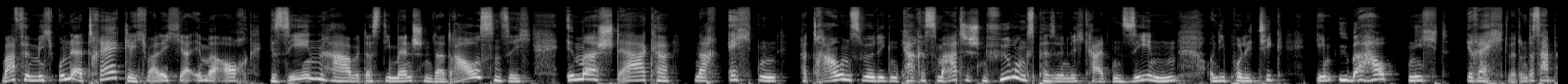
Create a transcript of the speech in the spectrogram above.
war für mich unerträglich, weil ich ja immer auch gesehen habe, dass die Menschen da draußen sich immer stärker nach echten, vertrauenswürdigen, charismatischen Führungspersönlichkeiten sehnen und die Politik dem überhaupt nicht gerecht wird. Und deshalb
